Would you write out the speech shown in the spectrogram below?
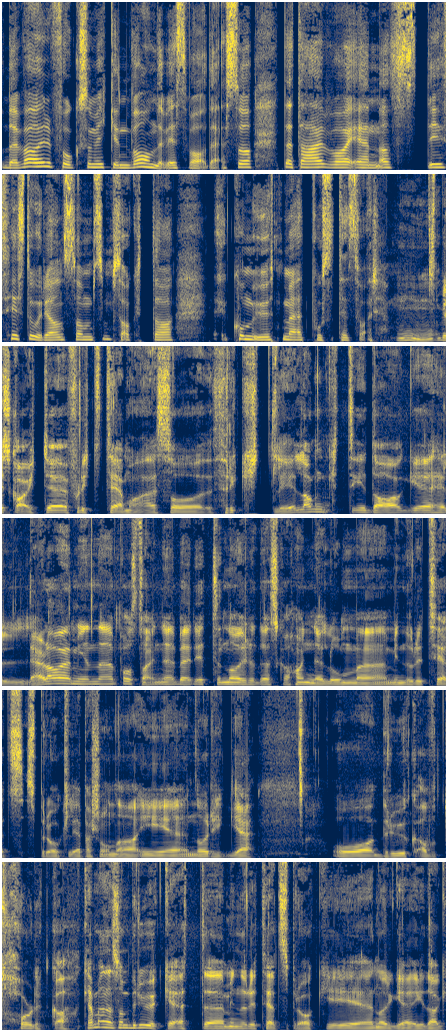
Og det var folk som ikke vanligvis var det. Så dette her var en av de historiene som som sagt da kom ut med et positivt svar. Mm, vi skal ikke flytte temaet så fryktelig langt i dag heller, da, er min påstand, Berit, når det skal handle om eh, minoritetsspråklige personer i Norge og bruk av tolker. Hvem er det som bruker et eh, minoritetsspråk i Norge i dag?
